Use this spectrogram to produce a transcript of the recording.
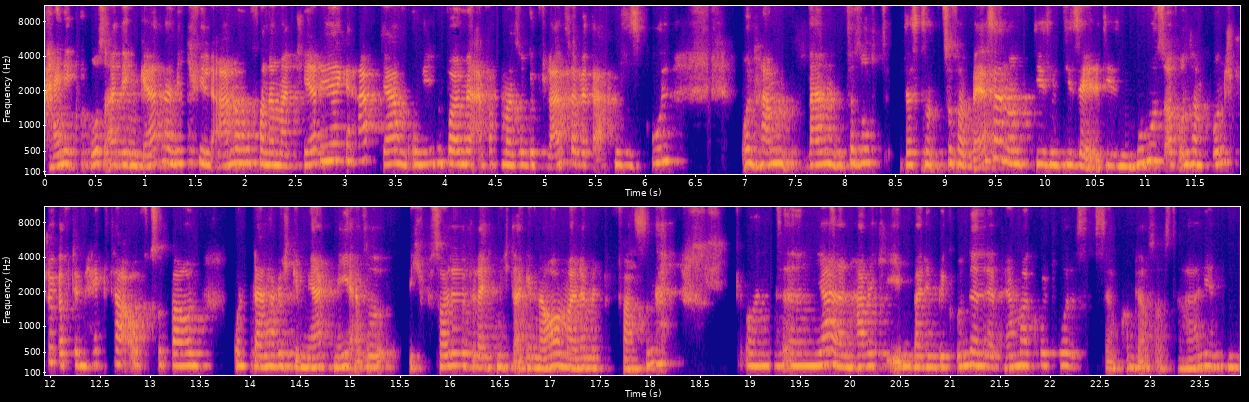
keine großartigen Gärtner, nicht viel Ahnung von der Materie gehabt. Ja, haben Olivenbäume einfach mal so gepflanzt, weil wir dachten, das ist cool. Und haben dann versucht, das zu verbessern und diesen, diese, diesen Humus auf unserem Grundstück, auf dem Hektar aufzubauen. Und dann habe ich gemerkt, nee, also ich sollte vielleicht mich da genauer mal damit befassen. Und ähm, ja, dann habe ich eben bei dem Begründer der Permakultur, das ist, kommt ja aus Australien,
